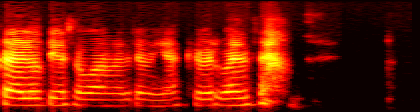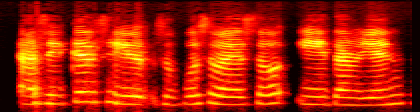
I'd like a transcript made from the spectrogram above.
Claro, lo pienso, guau, madre mía, qué vergüenza. Así que sí, supuso eso y también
